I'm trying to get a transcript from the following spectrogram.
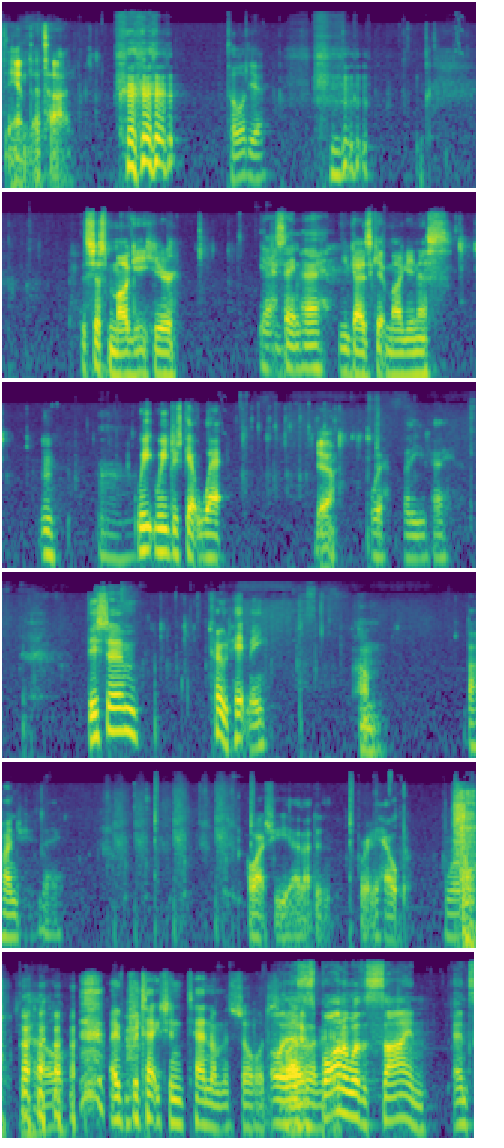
Damn, that's hot. Told you. It's just muggy here. Yeah, same here. You guys get mugginess. We we just get wet. Yeah. We're we're the UK. This um Kohd hit me Um. behind you. There. Oh, actually, yeah, that didn't really help. What the hell? I have protection 10 on the sword. Oh, so there's I a don't spawner with a sign. And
